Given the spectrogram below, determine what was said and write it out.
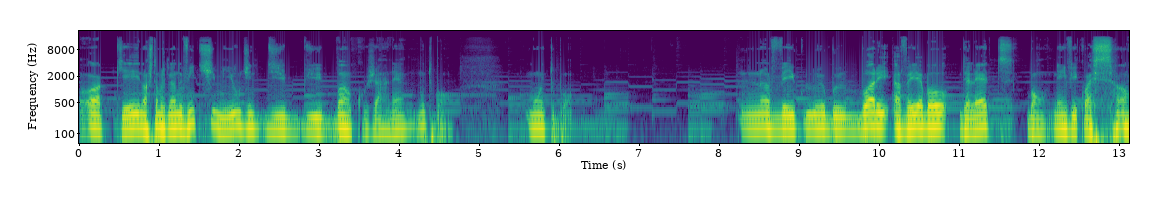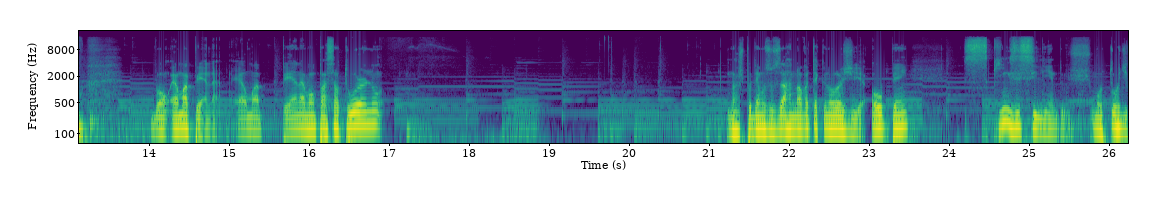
Ok, nós estamos ganhando 20 mil de, de, de banco já, né? Muito bom. Muito bom. No veículo body available delete. Bom, nem vi quais são. Bom, é uma pena. É uma pena. Vamos passar o turno. Nós podemos usar nova tecnologia. Open 15 cilindros. Motor de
